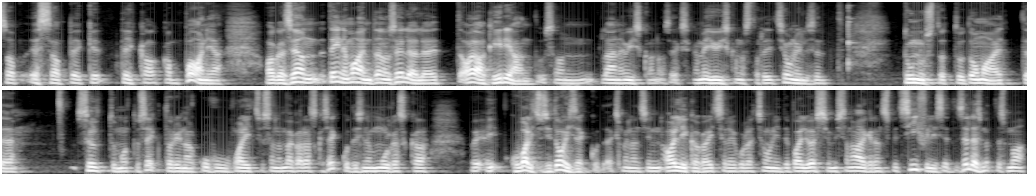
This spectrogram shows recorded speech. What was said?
SAPTK kampaania. aga see on teine maailm tänu sellele, et ajakirjandus on lääne ühiskonnas, eks, ega meie ühiskonnas traditsiooniliselt tunnustatud omaette sõltumatu sektorina, kuhu valitsusel on väga raske sekkuda, siin on muuhulgas ka, kuhu valitsus ei tohi sekkuda, eks meil on siin allikakaitse regulatsioonid ja palju asju, mis on ajakirjandus spetsiifilised ja selles mõttes ma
